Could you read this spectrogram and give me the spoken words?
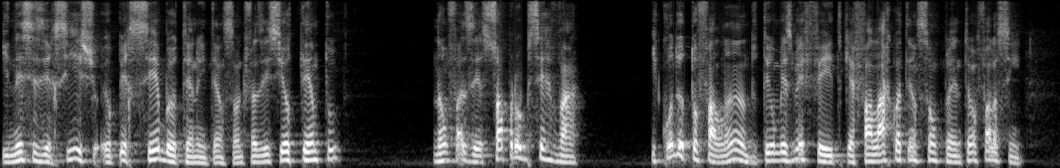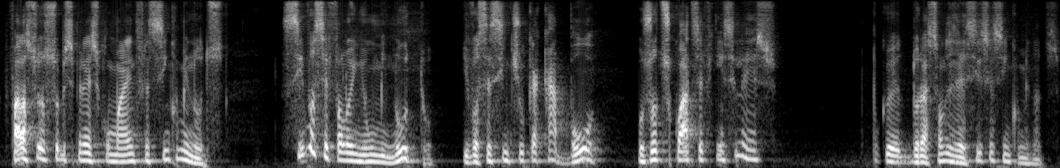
E nesse exercício, eu percebo eu tendo a intenção de fazer isso e eu tento não fazer, só para observar. E quando eu estou falando, tem o mesmo efeito, que é falar com atenção plena. Então eu falo assim: fala sua experiência com Mindfulness cinco minutos. Se você falou em um minuto e você sentiu que acabou, os outros quatro você fica em silêncio. Porque a duração do exercício é cinco minutos.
